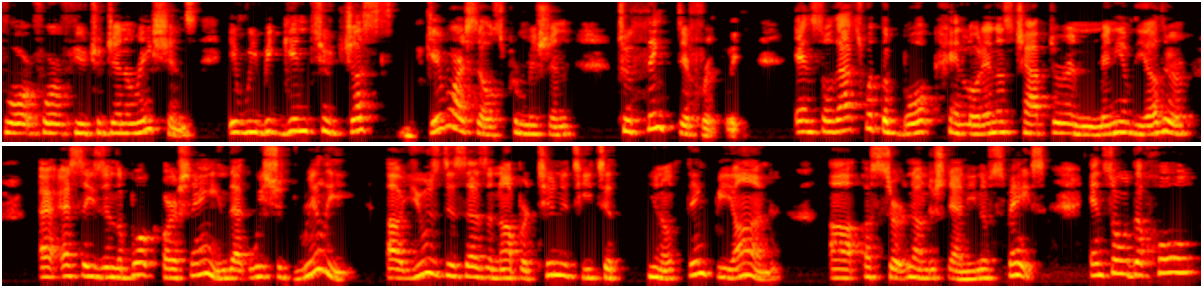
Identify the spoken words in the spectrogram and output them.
for, for future generations. If we begin to just give ourselves permission to think differently. And so that's what the book and Lorena's chapter and many of the other uh, essays in the book are saying that we should really uh, use this as an opportunity to, you know, think beyond uh, a certain understanding of space. And so the whole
